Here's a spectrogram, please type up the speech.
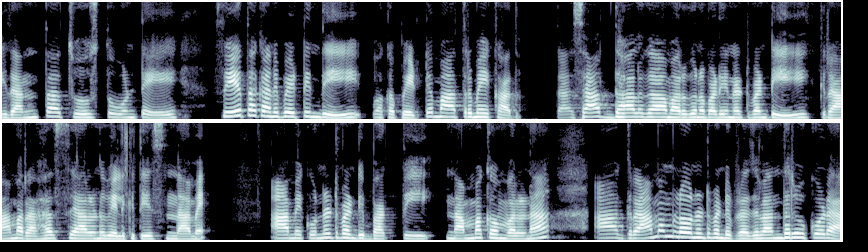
ఇదంతా చూస్తూ ఉంటే సీత కనిపెట్టింది ఒక పెట్టె మాత్రమే కాదు దశాబ్దాలుగా మరుగున పడినటువంటి గ్రామ రహస్యాలను వెలికితీసిందామే. ఆమెకున్నటువంటి భక్తి నమ్మకం వలన ఆ గ్రామంలో ఉన్నటువంటి ప్రజలందరూ కూడా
